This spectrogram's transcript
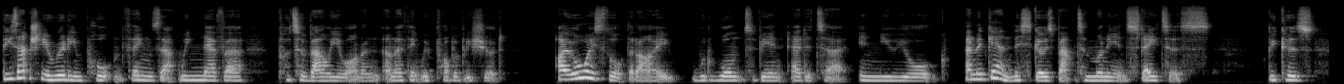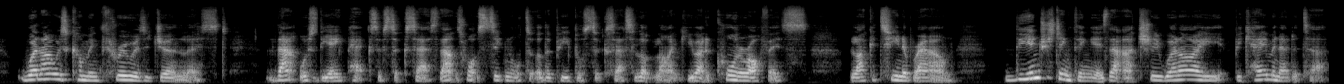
These actually are really important things that we never put a value on, and, and I think we probably should. I always thought that I would want to be an editor in New York. And again, this goes back to money and status, because when I was coming through as a journalist, that was the apex of success. That's what signaled to other people's success looked like. You had a corner office, like a Tina Brown. The interesting thing is that actually, when I became an editor,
